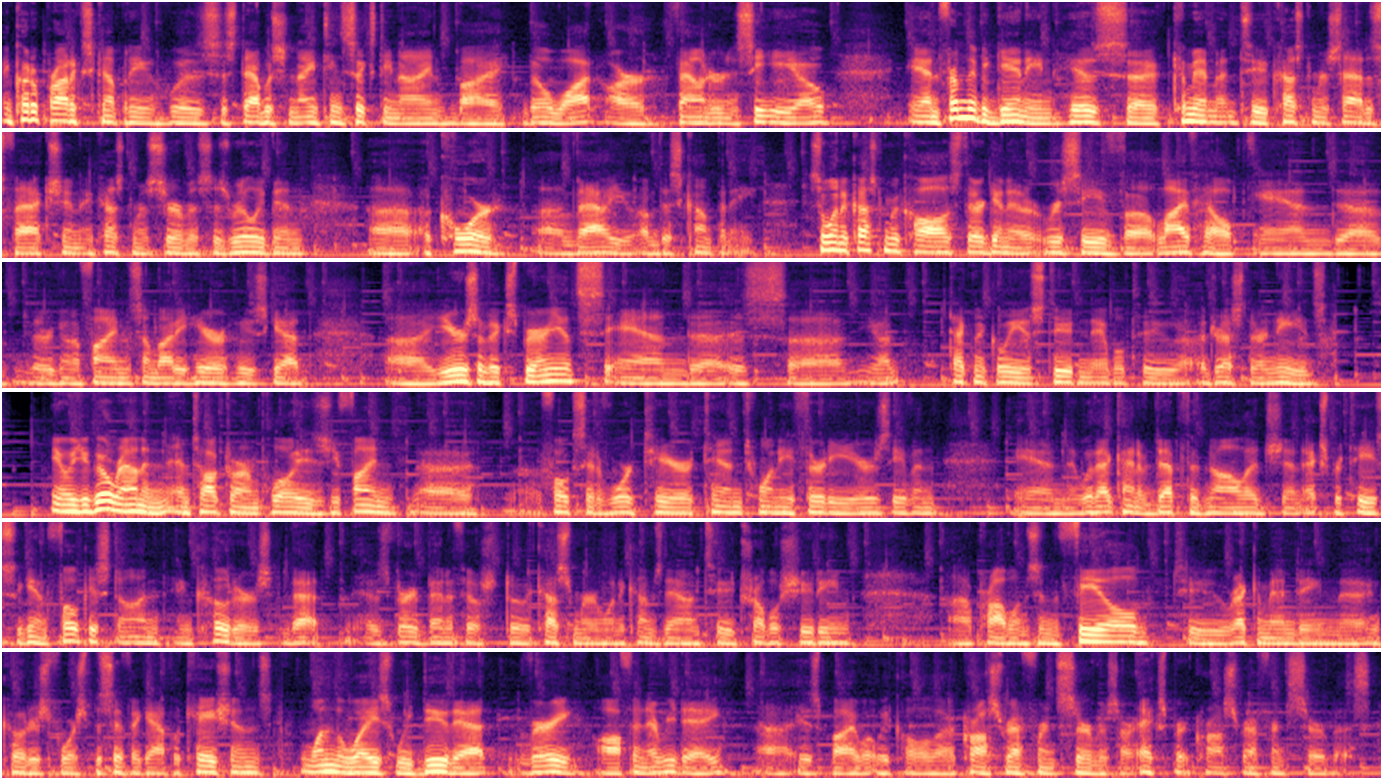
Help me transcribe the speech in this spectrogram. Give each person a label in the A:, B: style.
A: Encoder Products Company was established in 1969 by Bill Watt, our founder and CEO. And from the beginning, his uh, commitment to customer satisfaction and customer service has really been uh, a core uh, value of this company. So when a customer calls, they're going to receive uh, live help and uh, they're going to find somebody here who's got uh, years of experience and is you know, technically astute and able to address their needs. You know, you go around and, and talk to our employees, you find uh, folks that have worked here 10, 20, 30 years even, and with that kind of depth of knowledge and expertise, again, focused on encoders, that is very beneficial to the customer when it comes down to troubleshooting uh, problems in the field, to recommending uh, encoders for specific applications. One of the ways we do that very often, every day, uh, is by what we call a cross-reference service, our expert cross-reference service.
